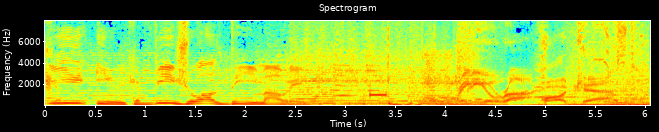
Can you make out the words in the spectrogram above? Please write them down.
E-Ink Visual D, Mauri. Radio Rock Podcast.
